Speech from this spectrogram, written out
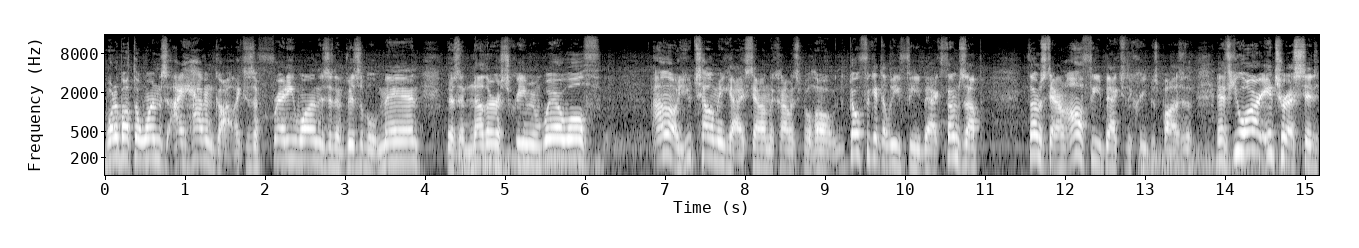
what about the ones I haven't got? Like there's a Freddy one, there's an Invisible Man, there's another Screaming Werewolf. I don't know. You tell me, guys, down in the comments below. Don't forget to leave feedback. Thumbs up, thumbs down. All feedback to the creep is positive. And if you are interested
